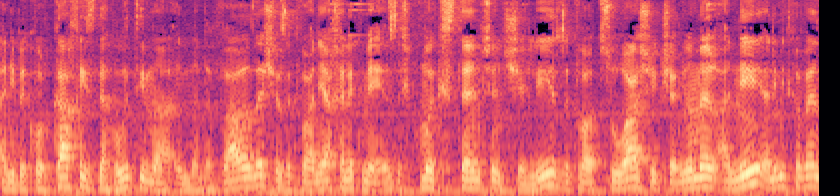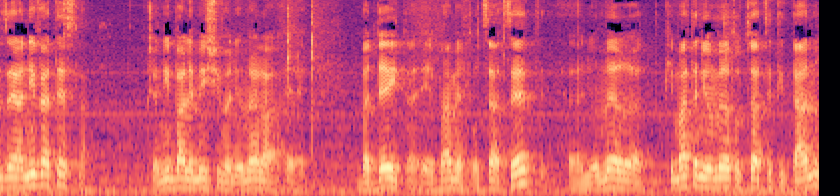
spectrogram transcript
אה, בכל כך הזדהות עם, הדבר הזה, שזה כבר נהיה חלק מאיזה, כמו extension שלי, זה כבר צורה שכשאני אומר אני, אני מתכוון זה אני והטסלה. כשאני בא למישהי ואני אומר לה, אה, בדייט, אה, ממי, את רוצה לצאת? אני אומר, כמעט אני אומר, את רוצה לצאת איתנו?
